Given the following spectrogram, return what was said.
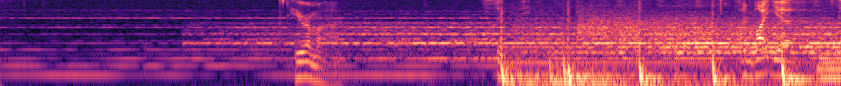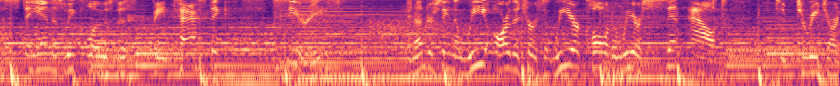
Here am I. Send me. I invite you to stand as we close this fantastic series and understand that we are the church, that we are called and we are sent out to, to reach our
